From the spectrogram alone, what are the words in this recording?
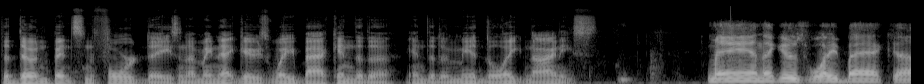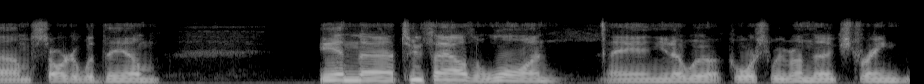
the Dunn Benson Ford days. And I mean that goes way back into the into the mid to late nineties. Man, that goes way back. Um, started with them in uh, 2001, and you know, we, of course, we run the Extreme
